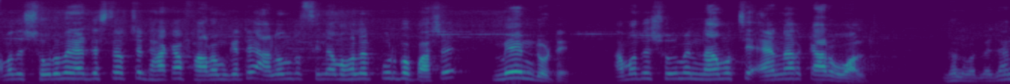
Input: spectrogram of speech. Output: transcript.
আমাদের শোরুমের অ্যাড্রেসটা হচ্ছে ঢাকা ফার্ম গেটে আনন্দ সিনেমা হলের পূর্ব পাশে মেন রোডে আমাদের শোরুমের নাম হচ্ছে এনআর কার ওয়ার্ল্ড ধন্যবাদ ভাইজান।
